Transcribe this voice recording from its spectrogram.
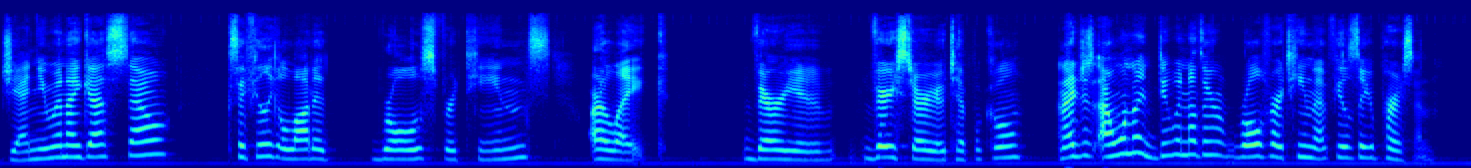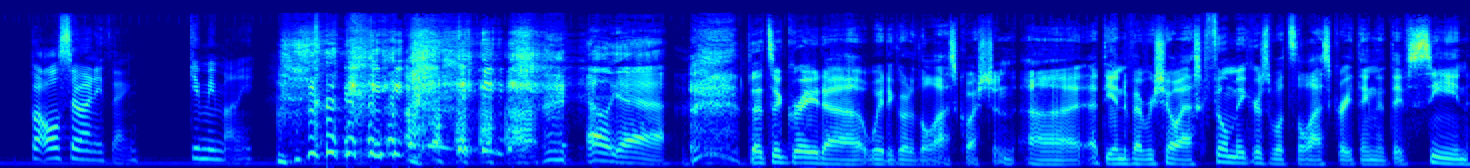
genuine. I guess so, because I feel like a lot of roles for teens are like very very stereotypical, and I just I want to do another role for a teen that feels like a person, but also anything. Give me money. Hell yeah. That's a great uh, way to go to the last question. Uh, at the end of every show, ask filmmakers what's the last great thing that they've seen.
